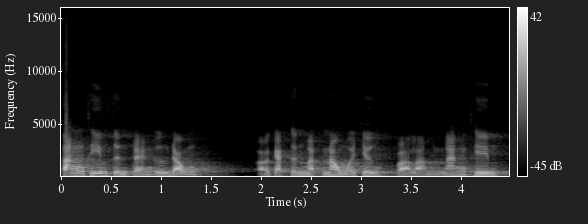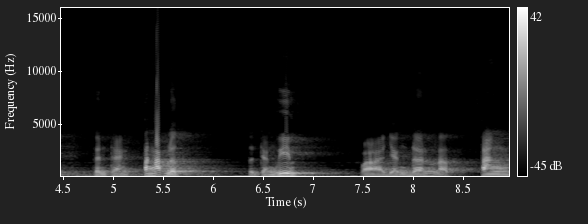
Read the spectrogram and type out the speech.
tăng thêm tình trạng ứ động ở các tĩnh mạch nông ở chân và làm nặng thêm tình trạng tăng áp lực tình trạng viêm và dẫn đến là tăng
